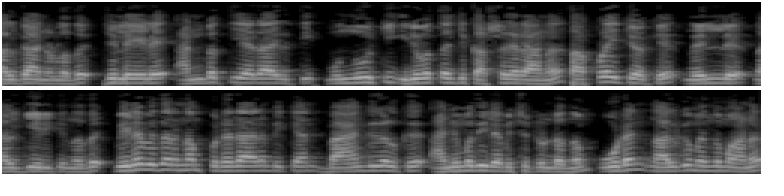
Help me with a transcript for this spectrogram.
നൽകാനുള്ളത്. ജില്ലയിലെ അൻപത്തിയേഴായിരത്തി മുന്നൂറ്റി ഇരുപത്തിയഞ്ച് കർഷകരാണ് സപ്ലൈകോയ്ക്ക് നെല്ല് നൽകിയിരിക്കുന്നത്. വില വിതരണം പുനരാരംഭിക്കാൻ ബാങ്കുകൾക്ക് അനുമതി ലഭിച്ചിട്ടുണ്ടെന്നും ഉടൻ നൽകുമെന്നുമാണ്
